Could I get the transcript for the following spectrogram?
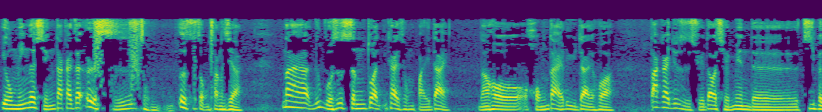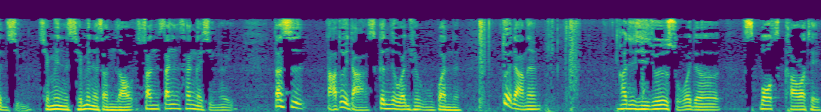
有名的型大概在二十种二十种上下。那如果是身段，一开始从白带。然后红带绿带的话，大概就只学到前面的基本型，前面的前面的三招三三三个型而已。但是打对打是跟这完全无关的。对打呢，它就其实就是所谓的 sports karate。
